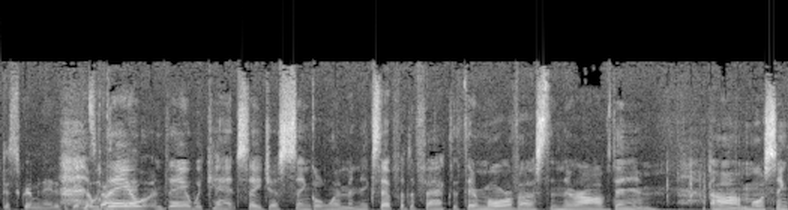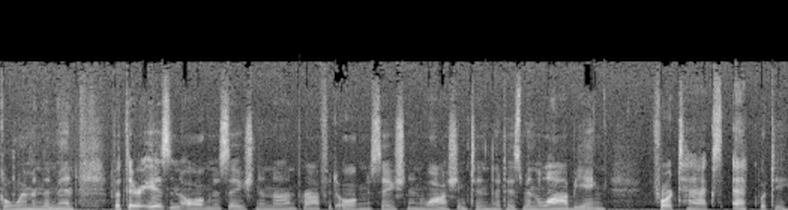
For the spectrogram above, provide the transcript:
discriminated against, There, there we can't say just single women, except for the fact that there are more of us than there are of them, uh, more single women than men. But there is an organization, a nonprofit organization in Washington that has been lobbying for tax equity.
